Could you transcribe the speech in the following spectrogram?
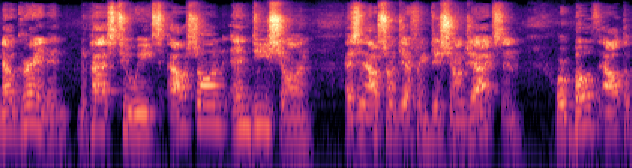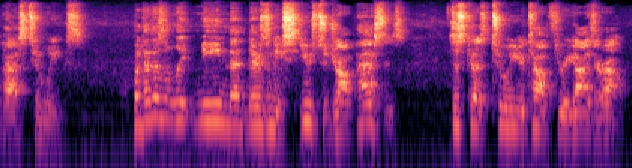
Now, granted, the past two weeks, Alshon and DeSean as in Alshon Jeffery and DeSean Jackson, were both out the past two weeks. But that doesn't mean that there's an excuse to drop passes just because two of your top three guys are out.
